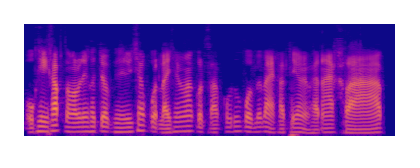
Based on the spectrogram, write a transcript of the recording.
โอเคครับตอนนี้เขาจบเพลงที่ชอบกดไลค์ใช่ไหมกดซับทุกคนบ๊ายบายครับเจอกันใหม่พาร์ทหน้าครับ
